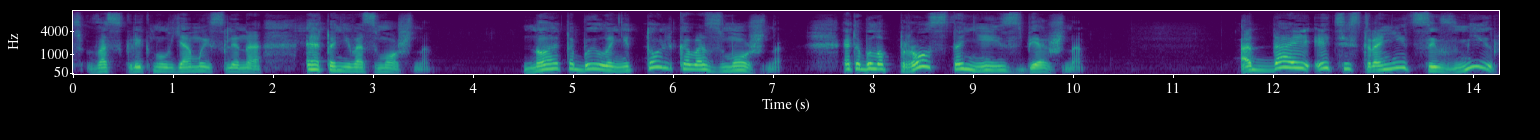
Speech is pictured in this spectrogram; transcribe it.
— воскликнул я мысленно. «Это невозможно!» Но это было не только возможно, это было просто неизбежно. Отдай эти страницы в мир,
